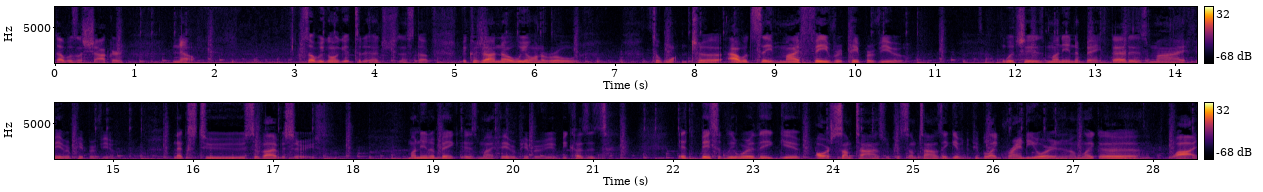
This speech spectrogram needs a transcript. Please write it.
That was a shocker. No. So we're gonna get to the interesting stuff because y'all know we on the road to want to I would say my favorite pay per view, which is Money in the Bank. That is my favorite pay per view, next to Survivor Series. Money in the Bank is my favorite pay per view because it's it's basically where they give, or sometimes because sometimes they give it to people like Randy Orton, and I'm like, uh, why?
